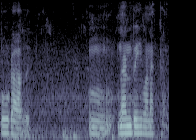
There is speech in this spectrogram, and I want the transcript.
கூடாது. நன்றி வணக்கம்.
